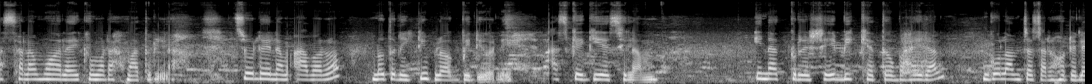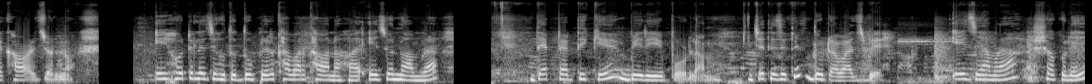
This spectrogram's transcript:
আসসালামু আলাইকুম রহমাতুল্লাহ। চলে এলাম আবারও নতুন একটি ব্লগ ভিডিও নিয়ে। আজকে গিয়েছিলাম ইনাদপুরের সেই বিখ্যাত ভাইরাল গোলাম চাচার হোটেলে খাওয়ার জন্য। এই হোটেলে যেহেতু দুপুরের খাবার খাওয়ানো হয় এই জন্য আমরা দেড়টার দিকে বেরিয়ে পড়লাম। যেতে যেতে দুটা বাজবে। এই যে আমরা সকলেই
